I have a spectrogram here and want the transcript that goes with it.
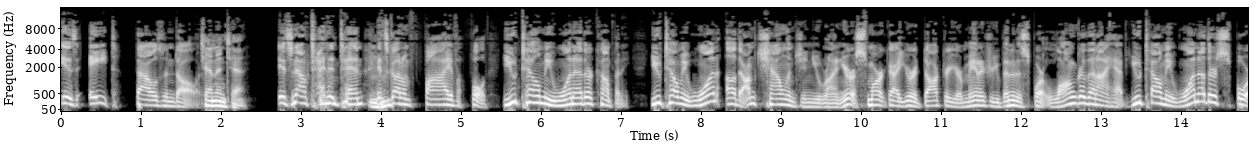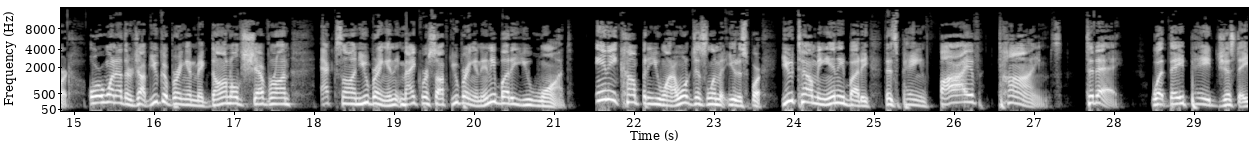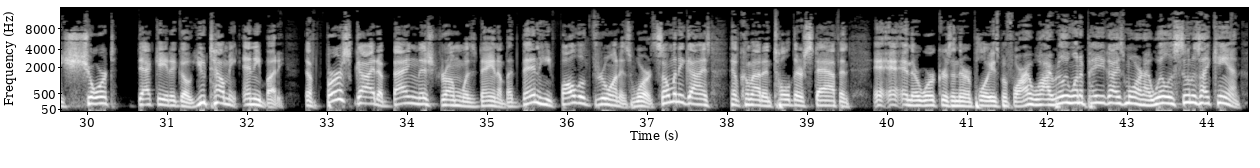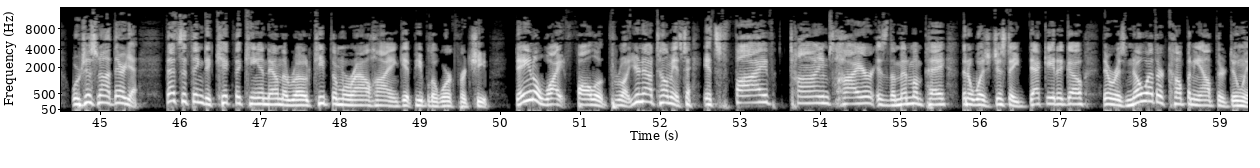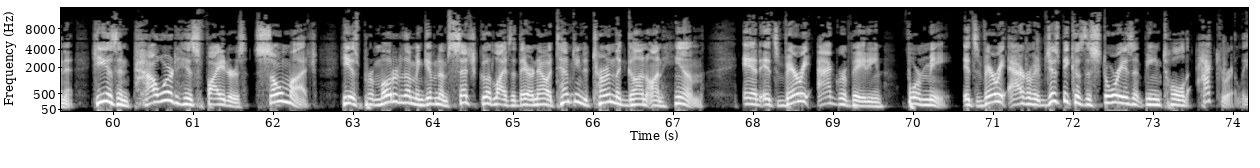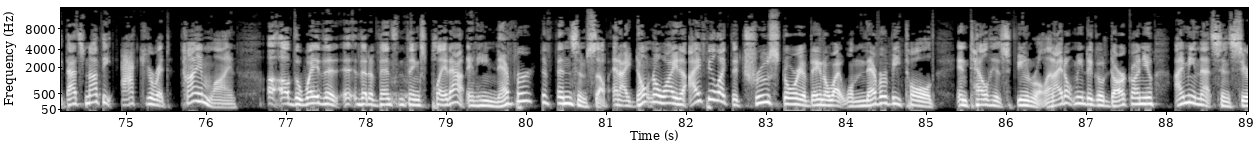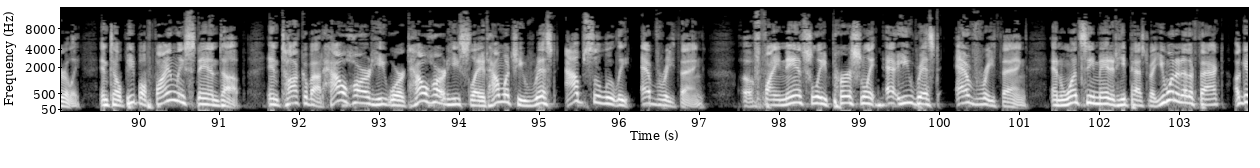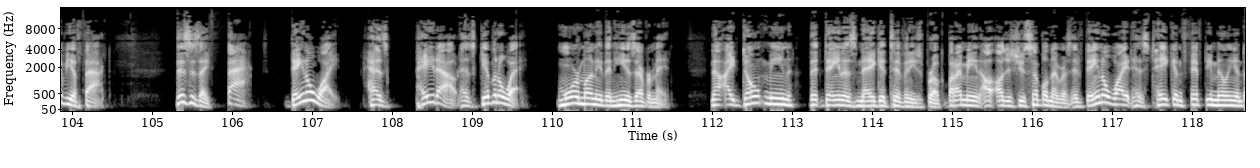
is $8,000. 10 and 10. It's now 10 and 10. Mm-hmm. It's got them five fold. You tell me one other company. You tell me one other. I'm challenging you, Ryan. You're a smart guy. You're a doctor. You're a manager. You've been in the sport longer than I have. You tell me one other sport or one other job. You could bring in McDonald's, Chevron, Exxon. You bring in Microsoft. You bring in anybody you want. Any company you want. I won't just limit you to sport. You tell me anybody that's paying five times today what they paid just a short decade ago. You tell me anybody. The first guy to bang this drum was Dana, but then he followed through on his word. So many guys have come out and told their staff and, and, and their workers and their employees before, I, I really want to pay you guys more and I will as soon as I can. We're just not there yet. That's the thing to kick the can down the road, keep the morale high and get people to work for cheap. Dana White followed through. You're now telling me it's it's five times higher is the minimum pay than it was just a decade ago. There is no other company out there doing it. He has empowered his fighters so much. He has promoted them and given them such good lives that they are now attempting to turn the gun on him. And it's very aggravating for me. It's very aggravating just because the story isn't being told accurately. That's not the accurate timeline of the way that uh, that events and things played out, and he never defends himself. And I don't know why. I feel like the true story of Dana White will never be told until his funeral. And I don't mean to go dark on you. I mean that sincerely. Until people finally stand up and talk about how hard he worked, how hard he slaved, how much he risked absolutely everything. Uh, financially, personally, he risked everything. And once he made it, he passed away. You want another fact? I'll give you a fact. This is a fact. Dana White has paid out, has given away more money than he has ever made. Now, I don't mean that Dana's negative and he's broke, but I mean, I'll, I'll just use simple numbers. If Dana White has taken $50 million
